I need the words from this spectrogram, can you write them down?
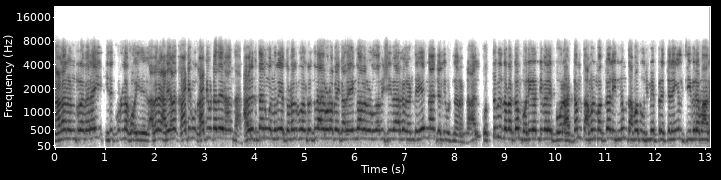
நலன் என்றவரை இதுக்குள்ள அவரை அடையாளம் காட்டி காட்டி விட்டதே நான் தான். அவருக்கு தான் உங்க நிறைய தொடர்புகள் இருக்குது. அவரோட போய் கதையங்க அவர்கள் உதவி செய்வார்கள் என்று ஏன் நான் சொல்லிவிட்டேன் என்றால் கொத்துமில் தொடக்கம் பொலிகண்டி வரை போராட்டம் தமிழ் மக்கள் இன்னும் தமது உரிமை பிரச்சனையில் தீவிரமாக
